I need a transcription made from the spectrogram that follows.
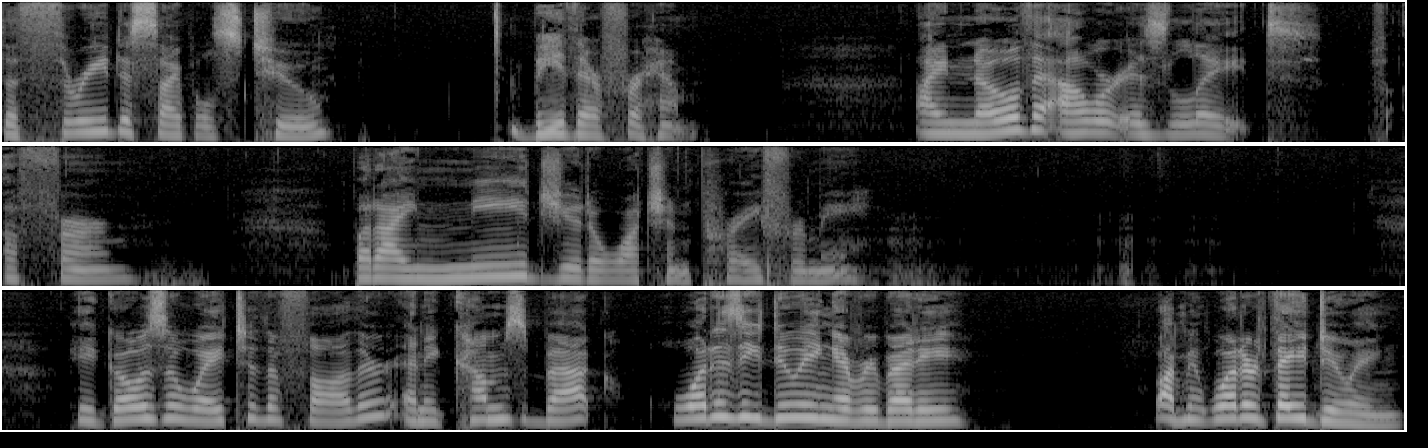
the three disciples, to be there for him. I know the hour is late, affirm, but I need you to watch and pray for me. He goes away to the Father and he comes back. What is he doing, everybody? I mean, what are they doing?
